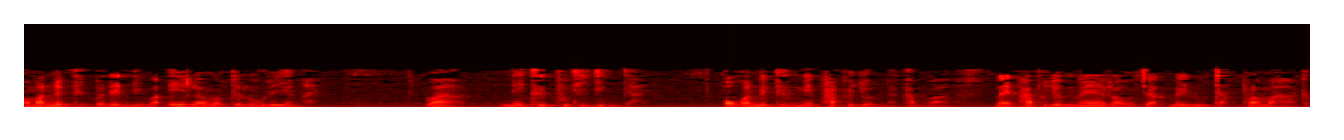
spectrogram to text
ก็มานึกถึงประเด็นนี้ว่า เอ๊ะแล้วเราจะรู้ได้ยังไง ว่านี่คือผู้ที่ยิ่งใหญ่ ผมก็นึกถึงในภาพยนตร์นะครับ ว่าในภาพยนตร์แม้เราจะไม่รู้จักพระมหาก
